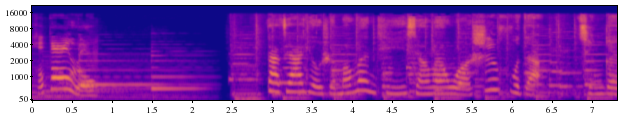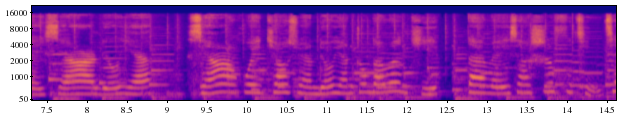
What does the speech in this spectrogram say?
和包容。大家有什么问题想问我师傅的，请给贤儿留言，贤儿会挑选留言中的问题，代为向师傅请教，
